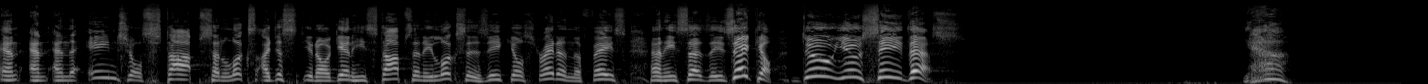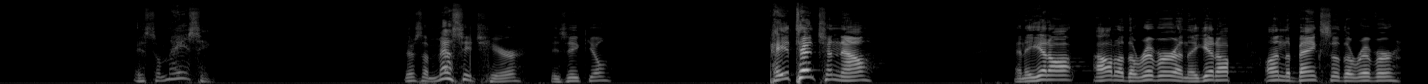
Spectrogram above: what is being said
and, and, and the angel stops and looks. I just, you know, again, he stops and he looks Ezekiel straight in the face and he says, Ezekiel, do you see this? Yeah. It's amazing. There's a message here, Ezekiel? Pay attention now. And they get out, out of the river and they get up on the banks of the river.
